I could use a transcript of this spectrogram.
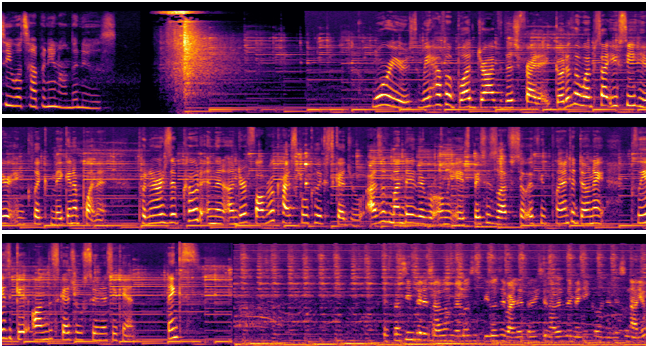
Let's see what's happening on the news. Warriors, we have a blood drive this Friday. Go to the website you see here and click Make an Appointment. Put in our zip code and then under Fallbrook High School, click Schedule. As of Monday, there were only eight spaces left, so if you plan to donate, please get on the schedule as soon as you can. Thanks. ¿Estás interesado en ver los estilos de baile tradicionales de México en el escenario?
